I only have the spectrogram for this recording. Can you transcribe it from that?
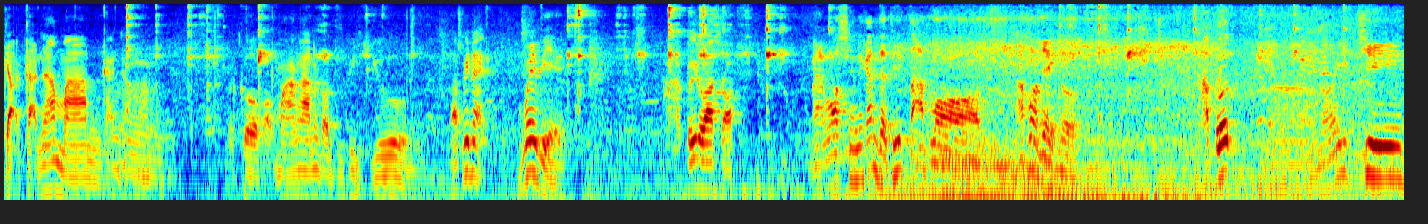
gak gak nyaman, gak nyaman. Mergo kok mangan kok di video. Tapi nek kowe piye? Aku los kok. Nek los ini kan jadi tak upload. Upload ya itu. Upload No izin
